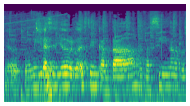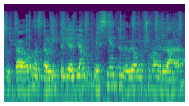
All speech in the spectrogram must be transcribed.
Doctor, mil gracias. Yo de verdad estoy encantada, me fascinan los resultados. Hasta ahorita ya, ya me siento y me veo mucho más delgada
